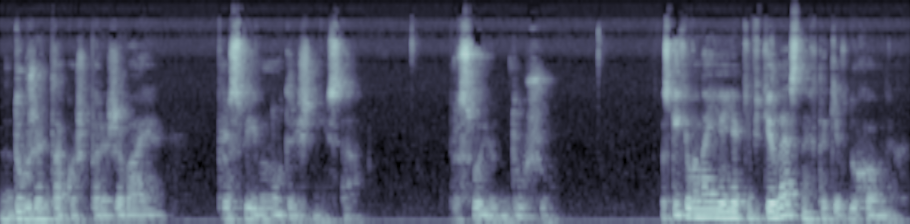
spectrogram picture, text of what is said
дуже також переживає про свій внутрішній стан, про свою душу. Оскільки вона є як і в тілесних, так і в духовних.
